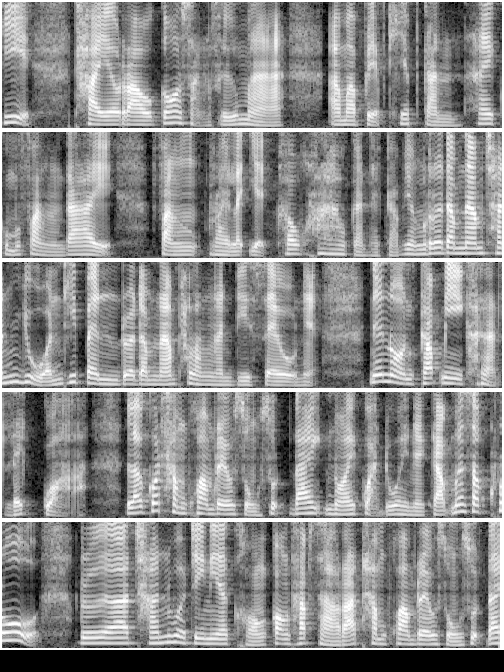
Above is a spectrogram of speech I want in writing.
ที่ไทยเราก็สั่งซื้อมา เอามาเปรียบเทียบกันให้คุณผู้ฟังได้ฟังรายละเอียดคร่าวๆกันนะครับ อย่างเรือดำน้ำชั้นหยวนที่เป็นเรือดำน้ำพลังงานดีเซลเนี่ยแน่นอนครับมีขนาดเล็กกว่า แล้วก็ทำความเร็วสูงสุดได้น้อยกว่าด้วยนะครับ เมื่อสักครู่เรือชั้นเวอร์จิเนียของกองทัพสหรัฐทำความเร็วสูงสุดได้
